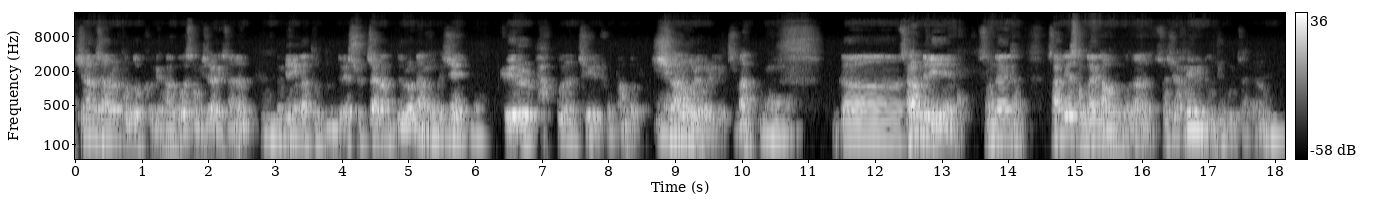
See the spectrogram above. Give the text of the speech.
신앙생활을 돈독하게 하고 성실하게 사는 음. 형제님 같은 분들의 숫자가 늘어나는 것이 네, 교회를 바꾸는 제일 좋은 방법이에요. 시간은 오래 걸리겠지만, 네. 그러니까 사람들이 성당에 다- 사람들이 성당에 나오는 거는 사실 하나님이 누군지 모르잖아요. 음.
